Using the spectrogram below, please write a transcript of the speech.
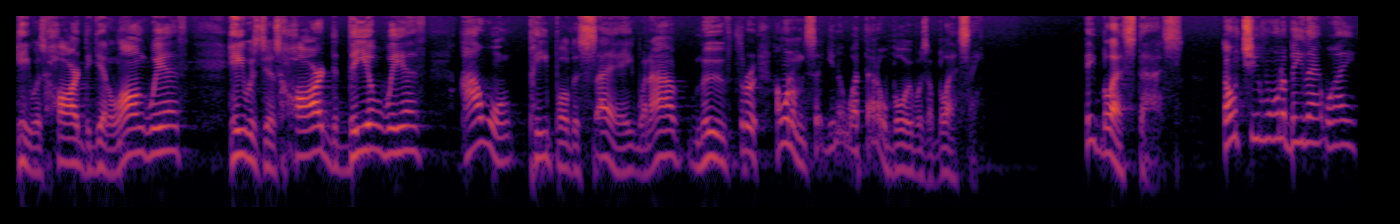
He was hard to get along with. He was just hard to deal with. I want people to say, when I move through, I want them to say, you know what, that old boy was a blessing. He blessed us. Don't you want to be that way?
